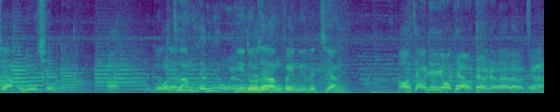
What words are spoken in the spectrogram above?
家很有钱呢！啊，你都在浪费，你都在浪费你的姜。好，这样 OK，我看，我看，我看，来来，我进来。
